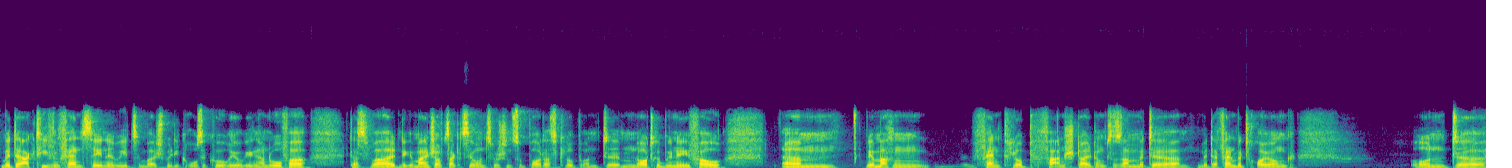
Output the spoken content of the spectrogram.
mit der aktiven Fanszene, wie zum Beispiel die große Choreo gegen Hannover. Das war halt eine Gemeinschaftsaktion zwischen Supporters Club und ähm, Nordtribüne e.V. Ähm, wir machen Fanclub-Veranstaltungen zusammen mit der, mit der Fanbetreuung und äh,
